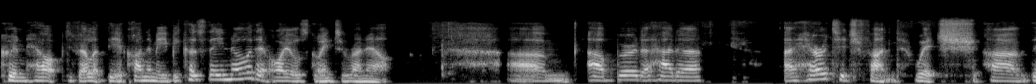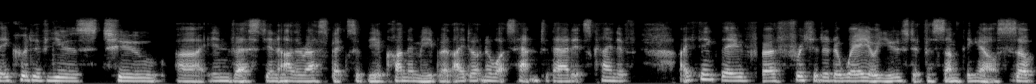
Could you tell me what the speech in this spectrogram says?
can help develop the economy because they know their oil is going to run out. Um, Alberta had a a heritage fund, which uh, they could have used to uh, invest in other aspects of the economy. But I don't know what's happened to that. It's kind of, I think they've uh, frittered it away or used it for something else. So,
